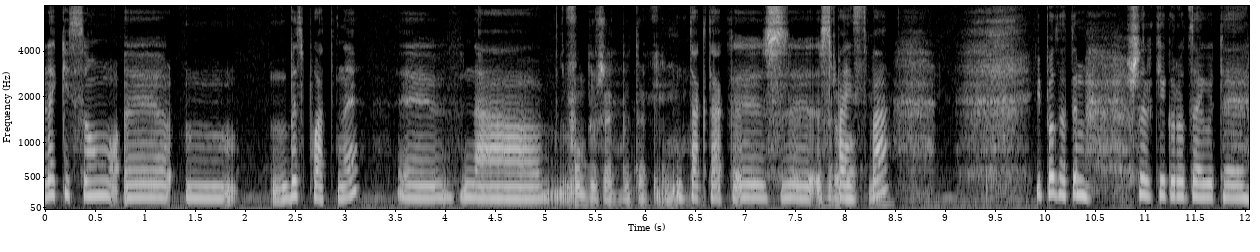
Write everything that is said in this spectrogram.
leki są bezpłatne na Fundusz jakby taki. tak, tak, z, z państwa. I poza tym wszelkiego rodzaju te e,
